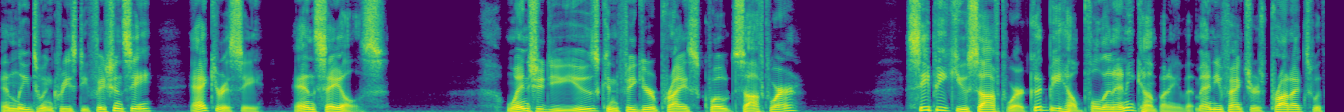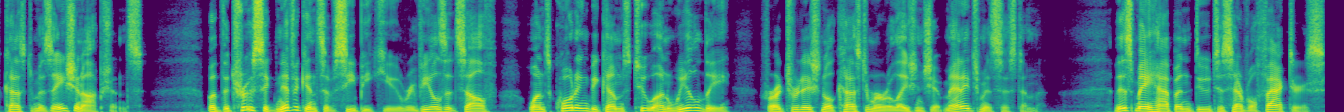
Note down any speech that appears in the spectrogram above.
and lead to increased efficiency, accuracy, and sales. When should you use Configure Price Quote software? CPQ software could be helpful in any company that manufactures products with customization options. But the true significance of CPQ reveals itself once quoting becomes too unwieldy for a traditional customer relationship management system. This may happen due to several factors,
